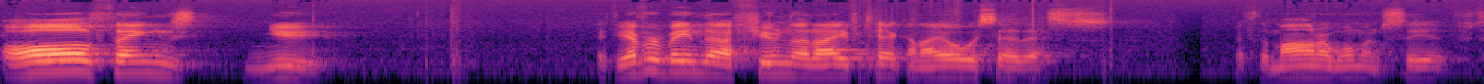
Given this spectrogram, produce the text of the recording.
all things new. If you've ever been to a funeral that I've taken, I always say this if the man or woman saved,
